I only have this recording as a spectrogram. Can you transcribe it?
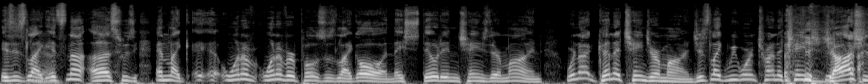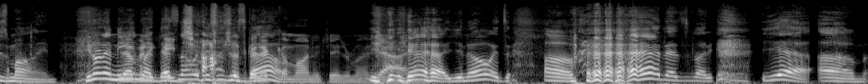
Is it's like Yeah. it's not us who's and like eh, eh, one of one of her posts was like, oh, and they still didn't change their mind. We're not gonna change our mind, just like we weren't trying to change Josh's mind. You know what I mean? yeah, like that's not what this is is about. gonna come on and change her mind. Yeah, I know. yeah, you know, it's um that's funny. Yeah, um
